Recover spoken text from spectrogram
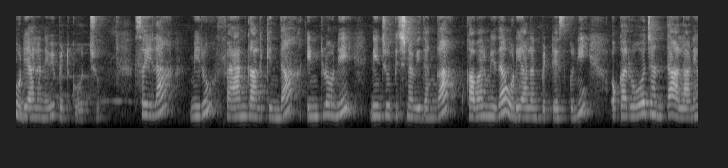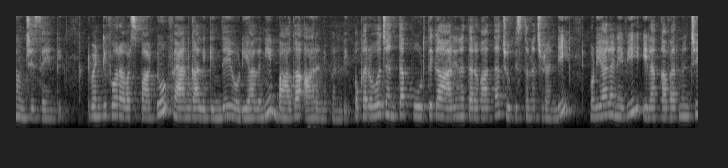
వడియాలు అనేవి పెట్టుకోవచ్చు. సో ఇలా మీరు ఫ్యాన్ గాలి కింద ఇంట్లోనే నేను చూపించిన విధంగా కవర్ మీద ఒడియాలను పెట్టేసుకుని ఒక రోజంతా అలానే ఉంచేసేయండి. ట్వంటీ ఫోర్ అవర్స్ పాటు ఫ్యాన్ గాలి కిందే ఒడియాలని బాగా ఆరనివ్వండి. ఒక రోజంతా పూర్తిగా ఆరిన తర్వాత చూపిస్తున్న చూడండి ఒడియాలు అనేవి ఇలా కవర్ నుంచి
